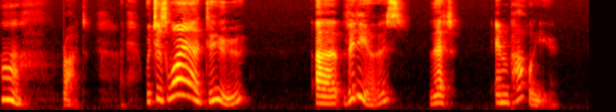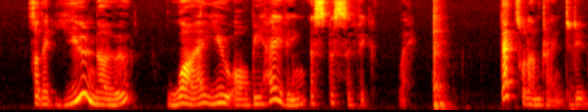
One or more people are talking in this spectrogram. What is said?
Hmm, right. Which is why I do uh, videos that empower you so that you know why you are behaving a specific way. That's what I'm trying to do.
